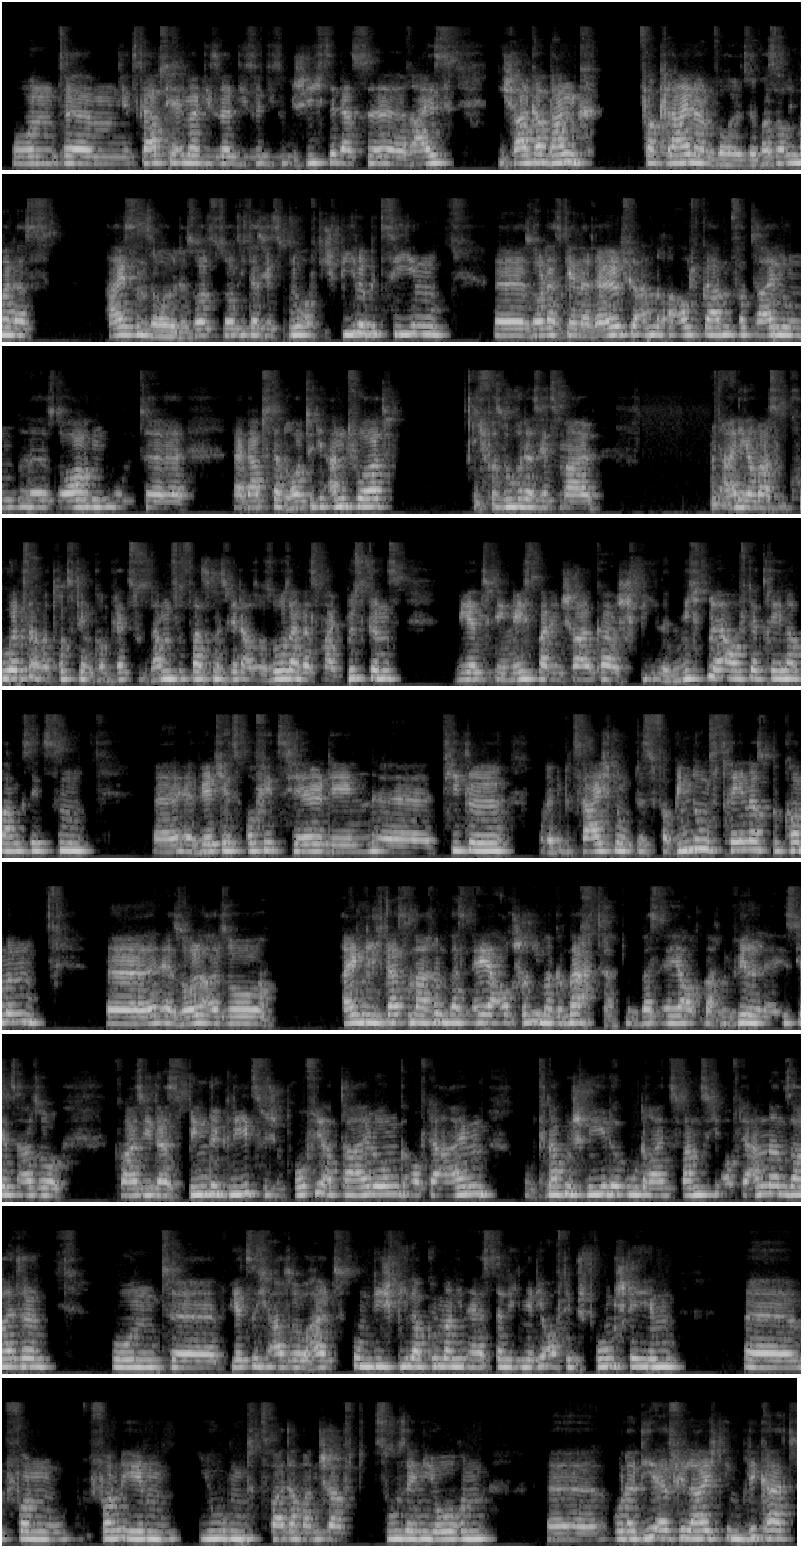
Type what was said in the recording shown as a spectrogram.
Und ähm, jetzt gab es ja immer diese, diese, diese Geschichte, dass äh, Reis die Schalker Bank verkleinern wollte, was auch immer das heißen sollte. Soll, soll sich das jetzt nur auf die Spiele beziehen? Äh, soll das generell für andere Aufgabenverteilungen äh, sorgen? Und äh, da gab es dann heute die Antwort. Ich versuche das jetzt mal einigermaßen kurz, aber trotzdem komplett zusammenzufassen. Es wird also so sein, dass Mike Büskens wird demnächst bei den Schalker Spielen nicht mehr auf der Trainerbank sitzen. Äh, er wird jetzt offiziell den äh, Titel oder die Bezeichnung des Verbindungstrainers bekommen. Äh, er soll also eigentlich das machen, was er ja auch schon immer gemacht hat und was er ja auch machen will. Er ist jetzt also quasi das Bindeglied zwischen Profiabteilung auf der einen und Knappenschmiede U23 auf der anderen Seite und äh, wird sich also halt um die Spieler kümmern in erster Linie, die auf dem Sprung stehen, äh, von, von eben Jugend, zweiter Mannschaft zu Senioren äh, oder die er vielleicht im Blick hat,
